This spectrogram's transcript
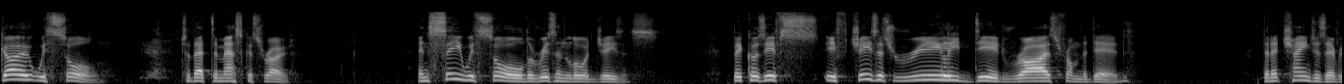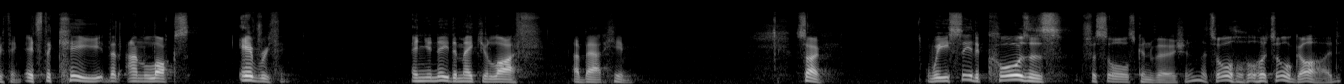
Go with Saul to that Damascus road and see with Saul the risen Lord Jesus. Because if, if Jesus really did rise from the dead, then it changes everything. It's the key that unlocks everything. And you need to make your life about Him. So, we see the causes for Saul's conversion. It's all, it's all God.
